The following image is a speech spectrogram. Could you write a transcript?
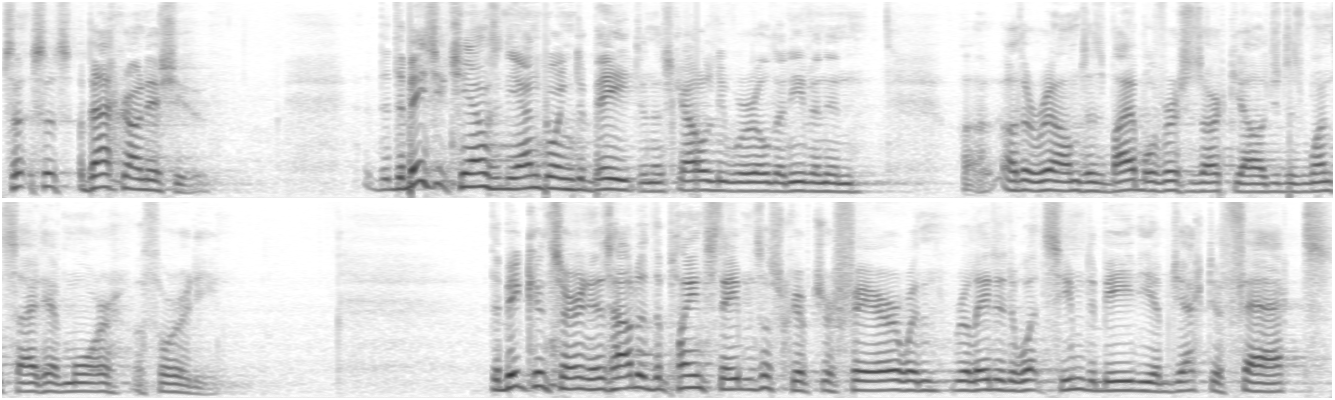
so, so it's a background issue. The, the, basic challenge in the ongoing debate in the scholarly world and even in uh, other realms is Bible versus archaeology. Does one side have more authority? The big concern is how did the plain statements of Scripture fare when related to what seemed to be the objective facts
